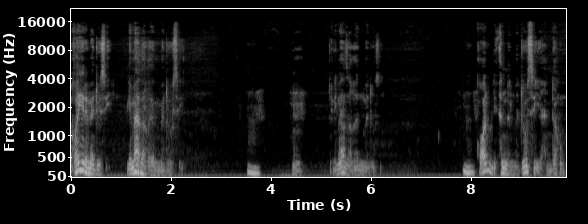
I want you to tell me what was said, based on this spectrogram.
غير مجوسي. لماذا غير مجوسي؟ مم. لماذا غير مجوسي قالوا لأن المجوسي عندهم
